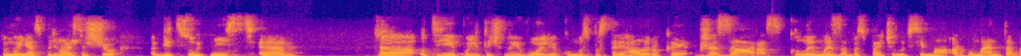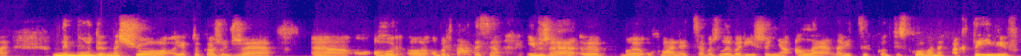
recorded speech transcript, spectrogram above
Тому я сподіваюся, що відсутність. Е, е, Оцієї політичної волі, яку ми спостерігали роки, вже зараз, коли ми забезпечили всіма аргументами, не буде на що, як то кажуть, вже е, обертатися, і вже е, ухваляться важливе рішення. Але навіть цих конфіскованих активів.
